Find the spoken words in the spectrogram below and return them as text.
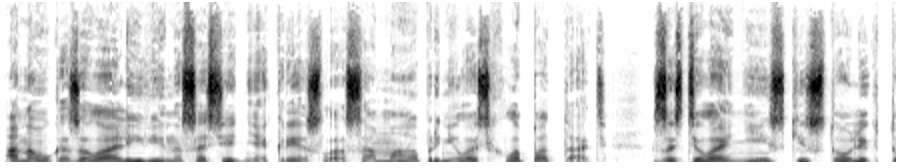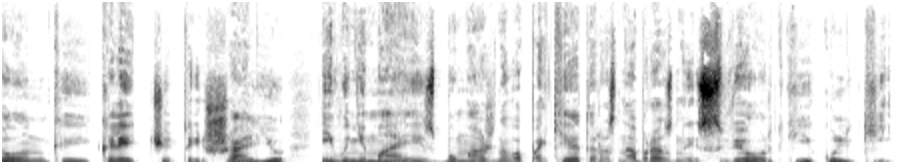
Она указала Оливии на соседнее кресло, а сама принялась хлопотать, застилая низкий столик тонкой, клетчатой шалью и вынимая из бумажного пакета разнообразные свертки и кульки.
